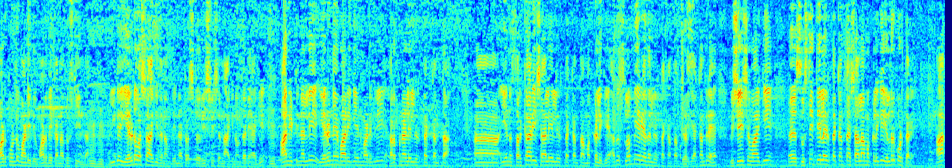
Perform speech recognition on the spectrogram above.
ಮಾಡಿಕೊಂಡು ಮಾಡಿದೀವಿ ಮಾಡ್ಬೇಕನ್ನೋ ದೃಷ್ಟಿಯಿಂದ. ಈಗ ಎರಡು ವರ್ಷ ಆಗಿದೆ ನಮ್ದು ಇನ್ನ ಟ್ರಸ್ಟ್ ರಿಜಿಸ್ಟ್ರೇಷನ್ ಆಗಿ ನೋಂದಣಿಯಾಗಿ. ಆ ನಿಟ್ಟಿನಲ್ಲಿ ಎರಡನೇ ಬಾರಿಗೆ ಏನ್ ಮಾಡಿದ್ವಿ? ಹರಪನಹಳ್ಳಿಯಲ್ಲಿರ್ತಕ್ಕಂಥ ಏನು ಸರ್ಕಾರಿ ಶಾಲೆಯಲ್ಲಿ ಇರ್ತಕ್ಕಂಥ ಮಕ್ಕಳಿಗೆ ಅದು ಸ್ಲಮ್ ಏರಿಯಾದಲ್ಲಿ ಇರ್ತಕ್ಕಂಥ ಮಕ್ಕಳಿಗೆ ಯಾಕಂದ್ರೆ ವಿಶೇಷವಾಗಿ ಸುಸ್ಥಿತಿಯಲ್ಲಿ ಇರ್ತಕ್ಕಂಥ ಶಾಲಾ ಮಕ್ಕಳಿಗೆ ಎಲ್ಲರೂ ಕೊಡ್ತಾರೆ. ಆ-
